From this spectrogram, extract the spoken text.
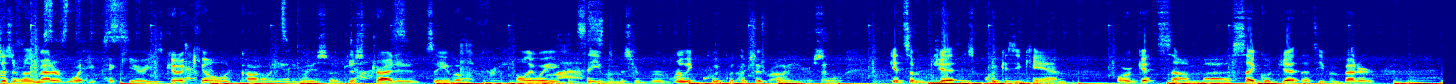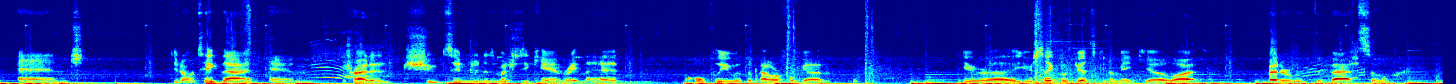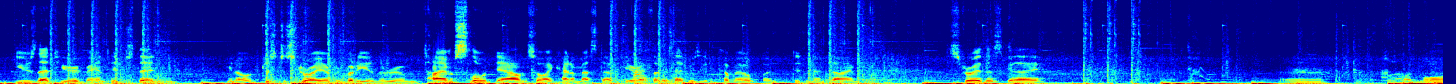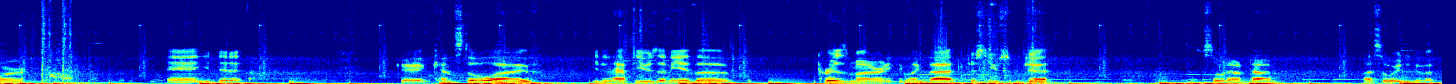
doesn't really matter what you pick here. He's gonna kill Connolly anyway, so just try to save him. The only way you can save him is you're really quick with the Pip-Boy here. So get some Jet as quick as you can, or get some uh, Psycho Jet. That's even better. And you know, take that and try to shoot Sinjin as much as you can right in the head. Hopefully, with a powerful gun, your uh, your Psycho Jet's gonna make you a lot better with the VATS. So use that to your advantage. Then you know, just destroy everybody in the room. Time slowed down, so I kind of messed up here. I thought his head was gonna come out, but didn't in time. Destroy this guy. Uh, one more. And you did it. Okay, Kent's still alive. You didn't have to use any of the charisma or anything like that. Just use some jet. Slow down time. That's the way to do it.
